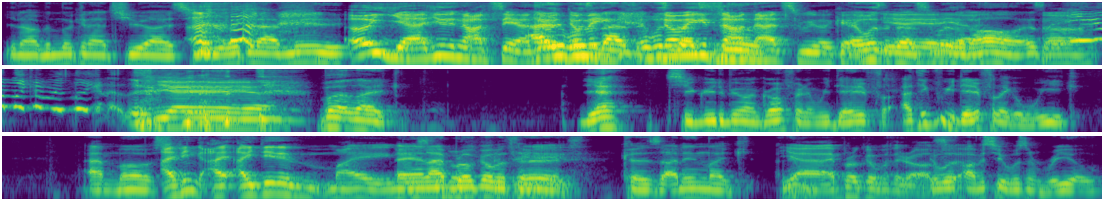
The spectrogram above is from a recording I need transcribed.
you know, I've been looking at you. I see you looking at me. Oh yeah, you did not say it. I- Don't, it don't make, that- it wasn't don't make that it sound that sweet. Okay, It wasn't yeah, that smooth at all. It's like, Uh, yeah, like I've been looking at this. Yeah, yeah, yeah. but like, yeah, she agreed to be my girlfriend, and we dated for. I think we dated for like a week, at most. I think I, I dated my and I broke up with her because I didn't like. I didn't- Yeah, I broke up with her It also. was, obviously, it wasn't real,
